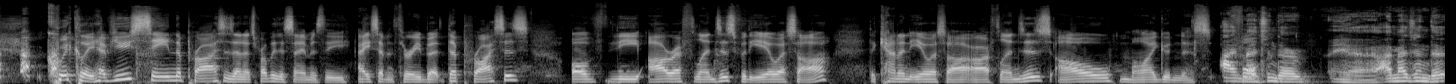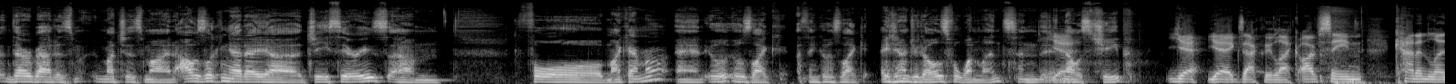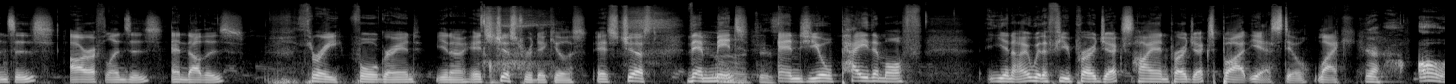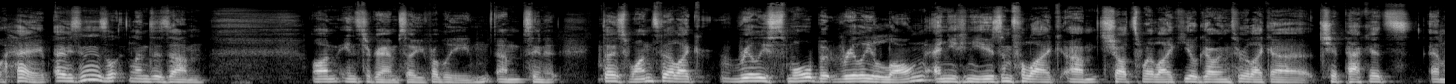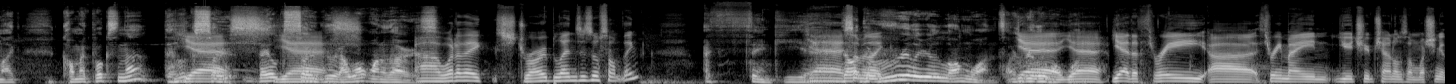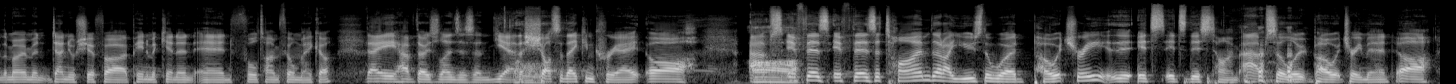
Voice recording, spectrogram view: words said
Quickly, have you seen the prices? And it's probably the same as the A7 III, but the prices of the RF lenses for the EOS R, the Canon EOS R RF lenses. Oh my goodness! I For- imagine they're yeah. I imagine they're, they're about as much as mine. I was looking at a uh, G series um, for my camera, and it, it was like I think it was like eighteen hundred dollars for one lens, and, and that was cheap. Yeah, yeah, exactly. Like I've seen Canon lenses, RF lenses, and others. Three, four grand. You know, it's just ridiculous. It's just they're mint, it is. and you'll pay them off. You know, with a few projects, high end projects, but yeah, still like Yeah. Oh, hey, have you seen these lenses um, on Instagram? So you've probably um, seen it. Those ones, they're like really small but really long, and you can use them for like um, shots where like you're going through like uh, chip packets and like comic books and that. They look Yes, so they look yes. so good. I want one of those. uh, what are they? probe lenses or something? I think yeah. Yeah, they're like something the like- really really long ones. I really Yeah, one. yeah, yeah. The three, uh, three main YouTube channels I'm watching at the moment: Daniel Schiffer, Peter McKinnon, and Full Time Filmmaker. They have those lenses, and yeah, the shots that they can create. Oh, abs- if there's if there's a time that I use the word poetry, it's it's this time. Absolute poetry, man. Ah,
